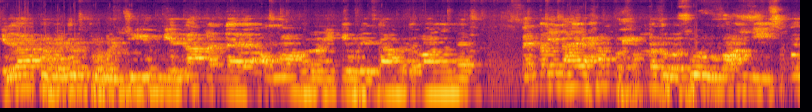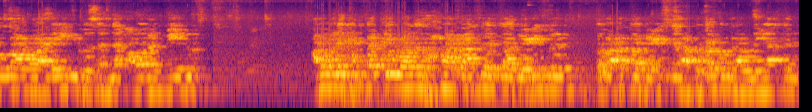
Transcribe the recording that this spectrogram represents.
எல்லா புகழும் புகழ்ச்சியும் எல்லாம் அல்ல அல்லாஹ் ஒருவனுக்கு உரித்தாகட்டமாக கண்மணி நாயகம் முஹம்மது ரசூலுல்லாஹி ஸல்லல்லாஹு அலைஹி வஸல்லம் அவர்கள் மீதும் அவர்களை பின்பற்றி வாழ்ந்த சஹாபாக்கள் தாபிஈன்கள் தபா தாபிஈன்கள் அபதார்கள் அவுலியாக்கள்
